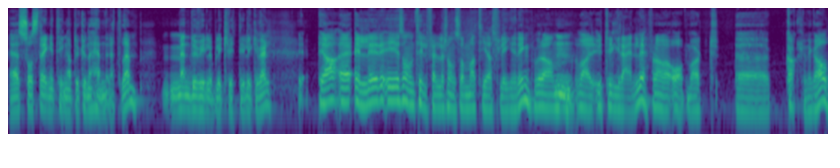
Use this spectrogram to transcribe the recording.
eh, så strenge ting at du kunne henrette dem, men du ville bli kvitt dem likevel. Ja, eh, eller i sånne tilfeller sånn som Mathias Fligenring, hvor han Mm. var utilregnelig, for han var åpenbart uh, kaklende gal.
